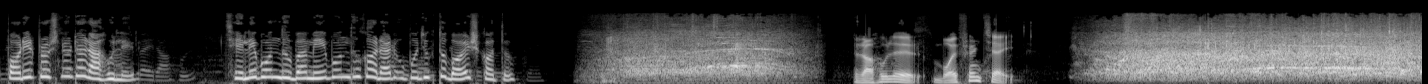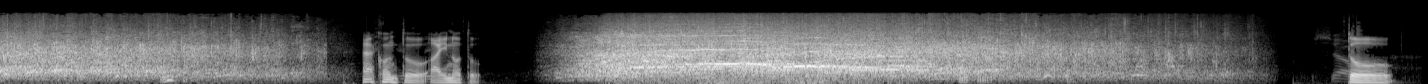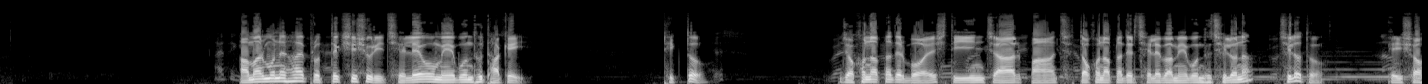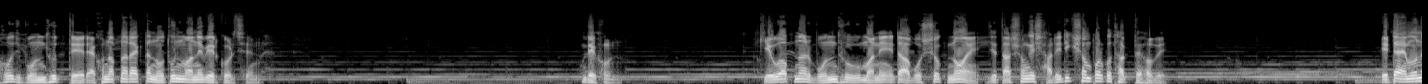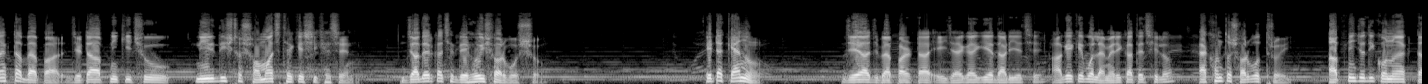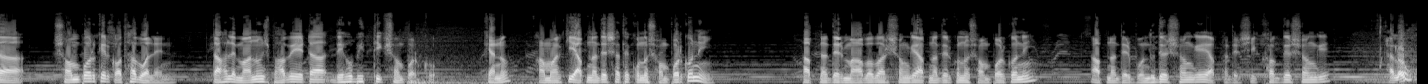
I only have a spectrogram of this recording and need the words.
পরের প্রশ্নটা রাহুলের। ছেলে বন্ধু বা মেয়ে বন্ধু করার উপযুক্ত বয়স কত? রাহুলের বয়ফ্রেন্ড চাই। এখন তো আইনত। তো আমার মনে হয় প্রত্যেক শিশুরই ছেলে ও মেয়ে বন্ধু থাকেই। ঠিক তো? যখন আপনাদের বয়স তিন, চার, পাঁচ, তখন আপনাদের ছেলে বা মেয়ে বন্ধু ছিল না? ছিল তো? এই সহজ বন্ধুত্বের এখন আপনারা একটা নতুন মানে বের করছেন। দেখুন, কেউ আপনার বন্ধু মানে এটা আবশ্যক নয় যে তার সঙ্গে শারীরিক সম্পর্ক থাকতে হবে। এটা এমন একটা ব্যাপার যেটা আপনি কিছু নির্দিষ্ট সমাজ থেকে শিখেছেন। যাদের কাছে দেহই সর্বস্ব। এটা কেন? যে আজ ব্যাপারটা এই জায়গায় গিয়ে দাঁড়িয়েছে আগে কেবল আমেরিকাতে ছিল এখন তো সর্বত্রই। আপনি যদি কোনো একটা সম্পর্কের কথা বলেন তাহলে মানুষ ভাবে এটা দেহভিত্তিক সম্পর্ক। কেন? আমার কি আপনাদের সাথে কোনো সম্পর্ক নেই? আপনাদের মা বাবার সঙ্গে আপনাদের কোনো সম্পর্ক নেই? আপনাদের বন্ধুদের সঙ্গে আপনাদের শিক্ষকদের সঙ্গে? হ্যালো?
